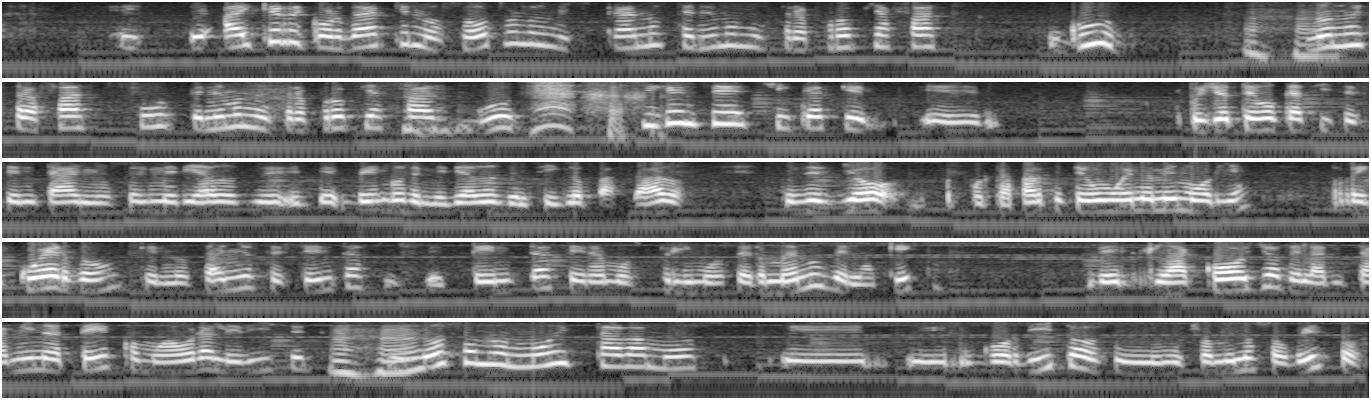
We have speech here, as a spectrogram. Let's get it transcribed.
eh, eh, hay que recordar que nosotros los mexicanos tenemos nuestra propia fast good, no nuestra fast food, tenemos nuestra propia fast food. Fíjense, chicas, que eh, pues yo tengo casi 60 años, soy mediados de, vengo de mediados del siglo pasado. Entonces yo, porque aparte tengo buena memoria, recuerdo que en los años 60 y 70 éramos primos hermanos de la queca, del tlacoyo, de la vitamina T, como ahora le dicen. no solo no estábamos eh, eh, gorditos, ni mucho menos obesos,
